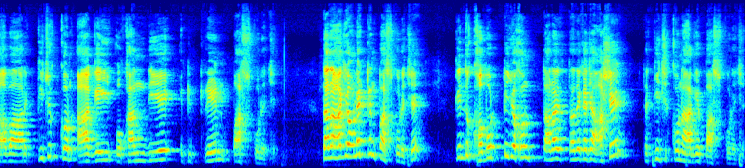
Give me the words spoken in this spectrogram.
পাবার কিছুক্ষণ আগেই ওখান দিয়ে একটি ট্রেন পাস করেছে। তারা আগে অনেক ট্রেন পাস করেছে কিন্তু খবরটি যখন তারা, তাদের কাছে আসে, তা কিছুক্ষণ আগে পাস করেছে।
